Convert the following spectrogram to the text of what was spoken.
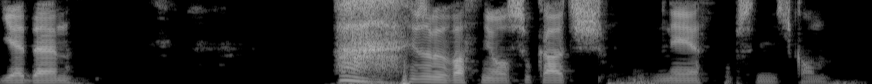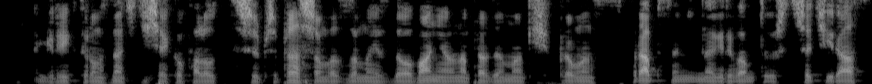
1. I żeby was nie oszukać, nie jest poprzedniczką gry, którą znacie dzisiaj jako Fallout 3. Przepraszam was za moje zdołowanie, ale naprawdę mam jakiś problem z frapsem i nagrywam to już trzeci raz.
